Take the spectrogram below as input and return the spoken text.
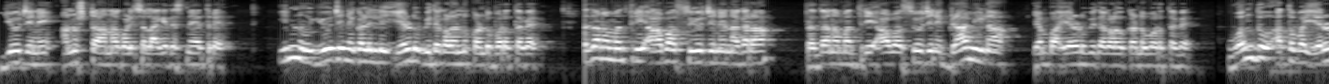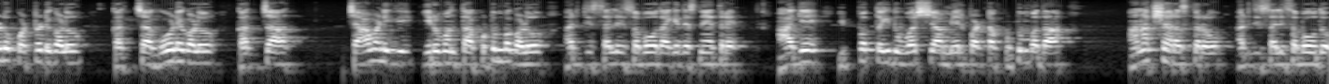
ಯೋಜನೆ ಅನುಷ್ಠಾನಗೊಳಿಸಲಾಗಿದೆ ಸ್ನೇಹಿತರೆ. ಇನ್ನು ಯೋಜನೆಗಳಲ್ಲಿ ಎರಡು ವಿಧಗಳನ್ನು ಕಂಡುಬರುತ್ತವೆ. ಪ್ರಧಾನಮಂತ್ರಿ ಆವಾಸ್ ಯೋಜನೆ ನಗರ ಪ್ರಧಾನಮಂತ್ರಿ ಆವಾಸ್ ಯೋಜನೆ ಗ್ರಾಮೀಣ ಎಂಬ ಎರಡು ವಿಧಗಳು ಕಂಡುಬರುತ್ತವೆ ಒಂದು ಅಥವಾ ಎರಡು ಕೊಠಡಿಗಳು, ಕಚ್ಚಾ ಗೋಡೆಗಳು, ಕಚ್ಚಾ ಚಾವಣಿ ಇರುವಂಥ ಕುಟುಂಬಗಳು ಅರ್ಜಿ ಸಲ್ಲಿಸಬಹುದಾಗಿದೆ ಸ್ನೇಹಿತರೆ. ಹಾಗೆ ಇಪ್ಪತ್ತೈದು ವರ್ಷ ಮೇಲ್ಪಟ್ಟ ಕುಟುಂಬದ ಅನಕ್ಷರಸ್ಥರು ಅರ್ಜಿ ಸಲ್ಲಿಸಬಹುದು.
